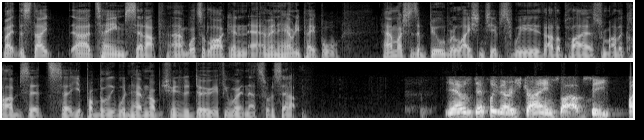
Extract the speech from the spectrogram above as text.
Mate, the state uh, team setup, uh, what's it like? And I mean, how many people? How much does it build relationships with other players from other clubs that uh, you probably wouldn't have an opportunity to do if you weren't in that sort of setup? Yeah, it was definitely very strange. Like, obviously, I,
